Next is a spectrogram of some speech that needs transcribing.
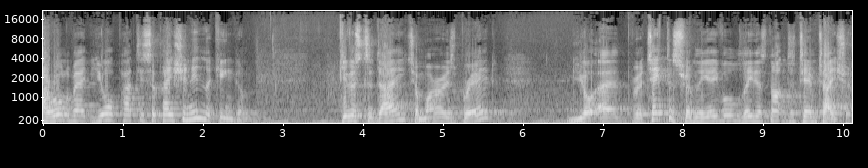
are all about your participation in the kingdom. Give us today tomorrow's bread. Your, uh, protect us from the evil, lead us not into temptation.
